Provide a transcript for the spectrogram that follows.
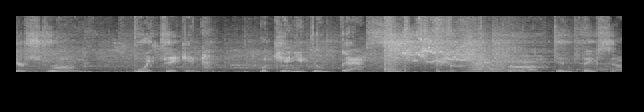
You're strong. Point taken. But can you do this? Didn't think so.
